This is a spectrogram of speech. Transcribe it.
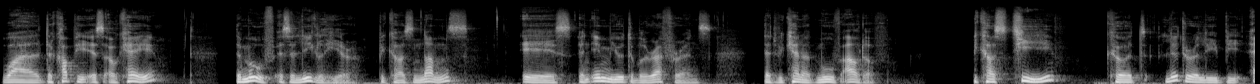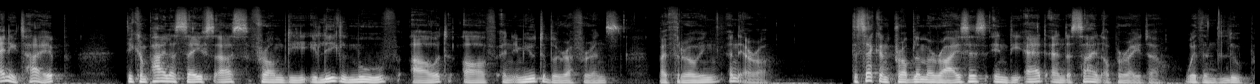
While the copy is okay, the move is illegal here because nums is an immutable reference that we cannot move out of. Because t could literally be any type, the compiler saves us from the illegal move out of an immutable reference by throwing an error. The second problem arises in the add and assign operator within the loop.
